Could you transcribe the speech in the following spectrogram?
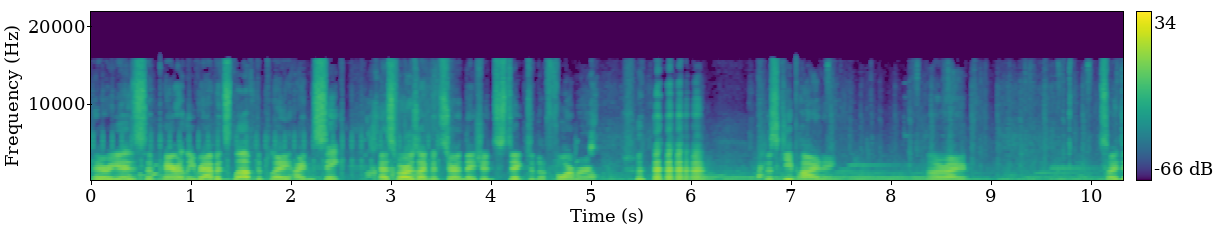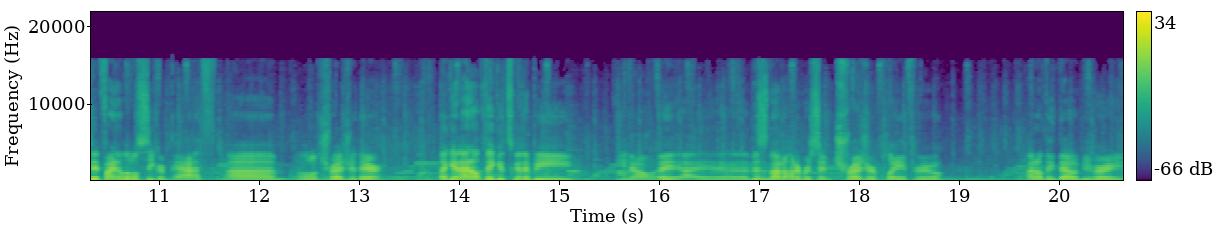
There he is. Apparently, Rabbids love to play hide and seek. As far as I'm concerned, they should stick to the former. Just keep hiding. All right. So I did find a little secret path, um, a little treasure there. Again, I don't think it's going to be, you know, I, I, uh, this is not a 100% treasure playthrough. I don't think that would be very,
